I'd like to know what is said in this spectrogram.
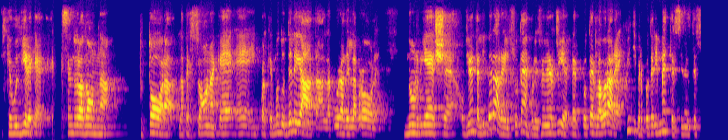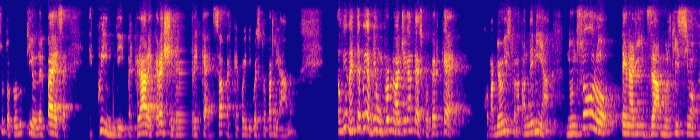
che vuol dire che essendo la donna tuttora la persona che è in qualche modo delegata alla cura della prole non riesce ovviamente a liberare il suo tempo, le sue energie per poter lavorare e quindi per poter immettersi nel tessuto produttivo del paese e quindi per creare crescita e ricchezza, perché poi di questo parliamo, ovviamente poi abbiamo un problema gigantesco perché, come abbiamo visto, la pandemia non solo penalizza moltissimo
